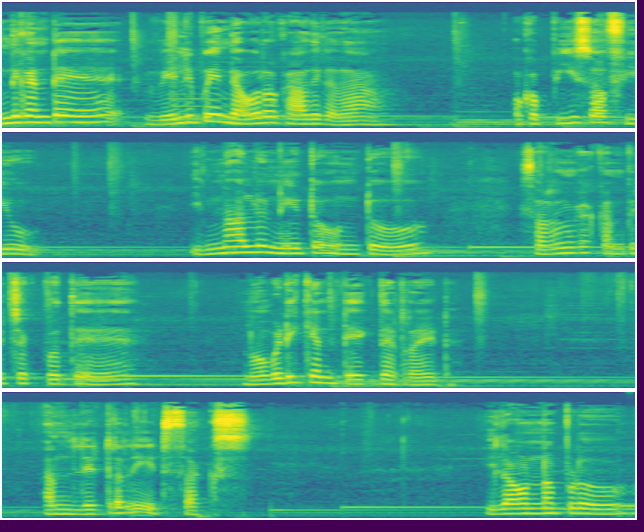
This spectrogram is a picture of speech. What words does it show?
ఎందుకంటే వెళ్ళిపోయింది ఎవరో కాదు కదా. ఒక పీస్ ఆఫ్ యూ ఇన్నాళ్ళు నీతో ఉంటూ సడన్గా కనిపించకపోతే nobody can take that right and literally it sucks ఇలా ఉన్నప్పుడు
